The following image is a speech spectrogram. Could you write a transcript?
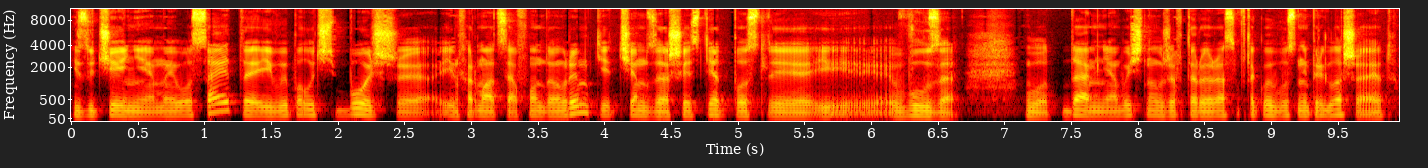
изучение моего сайта, и вы получите больше информации о фондовом рынке, чем за 6 лет после э, вуза. Вот. Да, меня обычно уже второй раз в такой вуз не приглашают.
